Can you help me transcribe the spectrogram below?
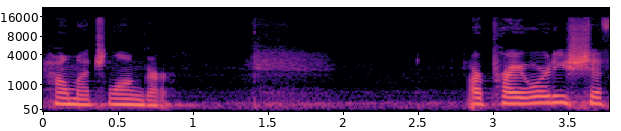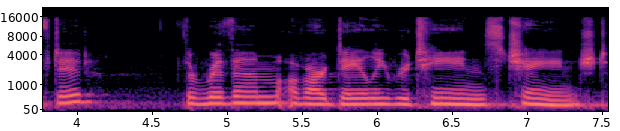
how much longer. Our priorities shifted, the rhythm of our daily routines changed.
